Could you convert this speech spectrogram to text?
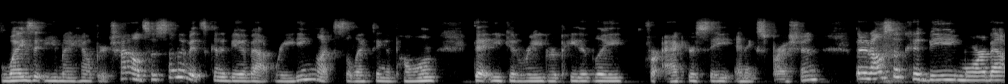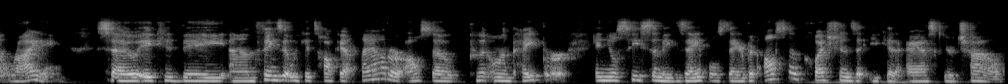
Ways that you may help your child. So some of it's going to be about reading, like selecting a poem that you can read repeatedly for accuracy and expression. But it also could be more about writing. So it could be um, things that we could talk out loud or also put on paper. And you'll see some examples there, but also questions that you could ask your child.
